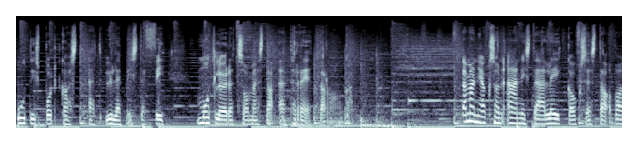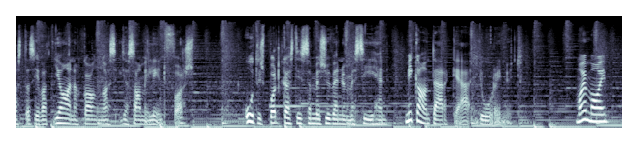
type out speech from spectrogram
uutispodcast.yle.fi. Mut löydät somesta at Reetta Ronka. Tämän jakson äänistäjän leikkauksesta vastasivat Jaana Kangas ja Sami Lindfors. Uutispodcastissa me syvennymme siihen, mikä on tärkeää juuri nyt. Moi moi!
